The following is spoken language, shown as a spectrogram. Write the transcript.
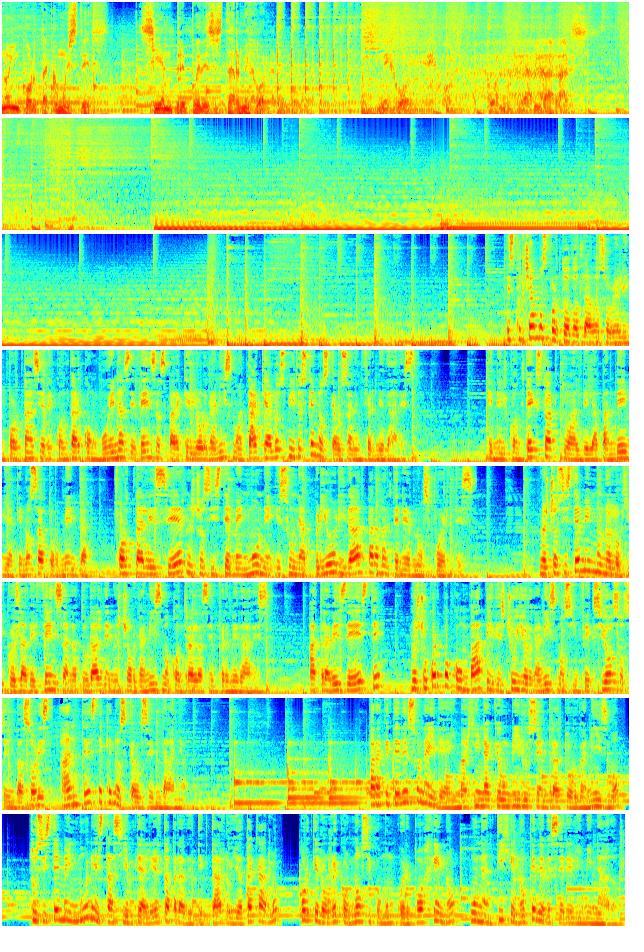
No importa cómo estés, siempre puedes estar mejor. Mejor, mejor. Con Vargas. Escuchamos por todos lados sobre la importancia de contar con buenas defensas para que el organismo ataque a los virus que nos causan enfermedades. En el contexto actual de la pandemia que nos atormenta, fortalecer nuestro sistema inmune es una prioridad para mantenernos fuertes. Nuestro sistema inmunológico es la defensa natural de nuestro organismo contra las enfermedades. A través de este, nuestro cuerpo combate y destruye organismos infecciosos e invasores antes de que nos causen daño. Para que te des una idea, imagina que un virus entra a tu organismo, tu sistema inmune está siempre alerta para detectarlo y atacarlo porque lo reconoce como un cuerpo ajeno, un antígeno que debe ser eliminado.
